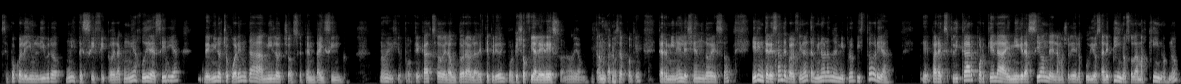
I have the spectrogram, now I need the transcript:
hace poco leí un libro muy específico de la comunidad judía de Siria de 1840 a 1875. ¿no? Y dije, ¿por qué caso el autor habla de este periodo y por qué yo fui a leer eso? ¿no? Digamos, tanta cosa, ¿por qué terminé leyendo eso? Y era interesante, pero al final terminó hablando de mi propia historia, eh, para explicar por qué la emigración de la mayoría de los judíos alepinos o damasquinos, ¿no?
